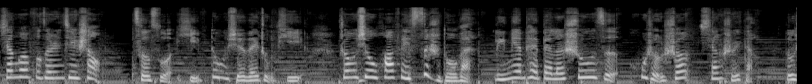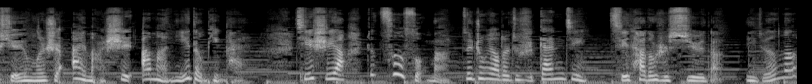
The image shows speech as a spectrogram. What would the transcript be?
相关负责人介绍，厕所以洞穴为主题，装修花费四十多万，里面配备了梳子、护手霜、香水等，都选用的是爱马仕、阿玛尼等品牌。其实呀，这厕所嘛，最重要的就是干净，其他都是虚的。你觉得呢？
